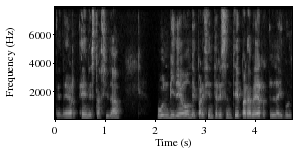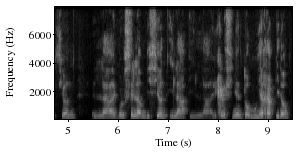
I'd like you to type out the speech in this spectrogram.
tener en esta ciudad. Un video me parece interesante para ver la evolución, la, evolución, la ambición y, la, el crecimiento muy rápido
